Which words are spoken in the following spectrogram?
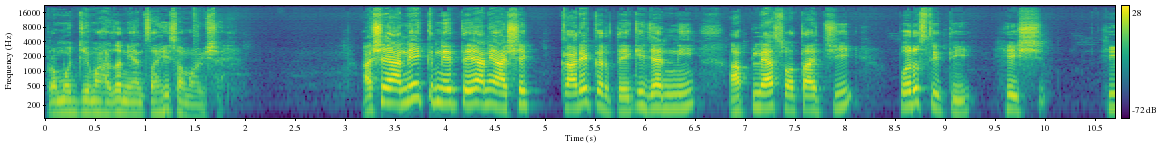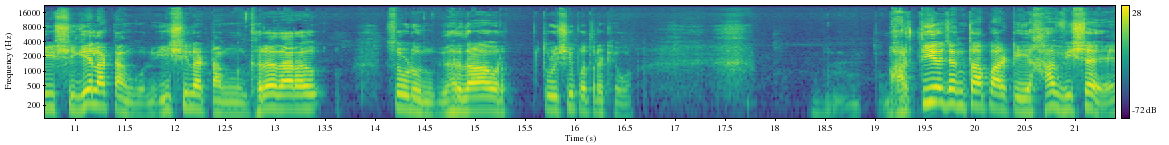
प्रमोदजी महाजन यांचाही समावेश आहे. असे अनेक नेते आणि असे कार्यकर्ते की ज्यांनी आपल्या स्वतःची परिस्थिती हे शि ही शिगेला टांगून इशीला टांगून घरदार सोडून घरदाळावर तुळशीपत्र ठेवून. भारतीय जनता पार्टी हा विषय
